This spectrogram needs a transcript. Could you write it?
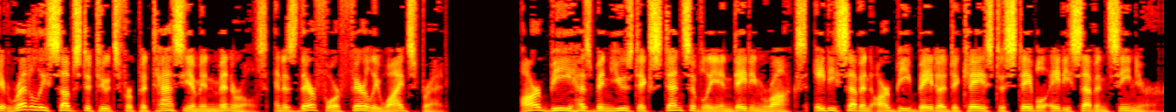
It readily substitutes for potassium in minerals, and is therefore fairly widespread. Rb has been used extensively in dating rocks. 87 Rb beta decays to stable 87 senior.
